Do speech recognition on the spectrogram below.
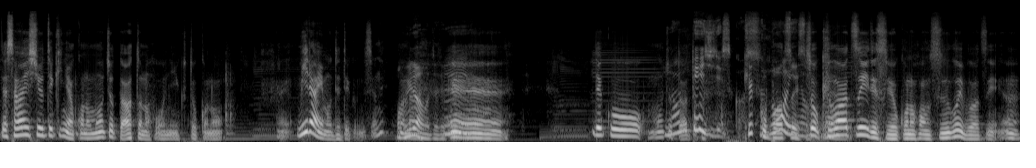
で最終的にはこのもうちょっと後の方に行くとこのえー未来も出てくるんですよね。あ未来も出てくる、ええ。でこうもうちょっとページですか？結構分厚いですそう分厚いですよこの本。すごい分厚い。うん、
